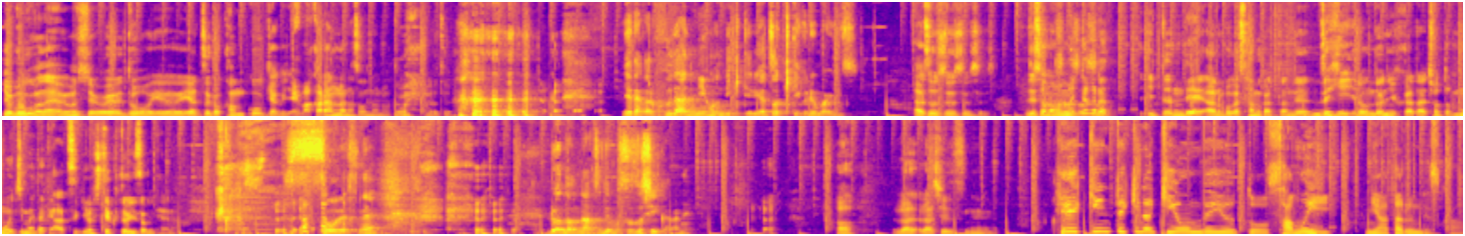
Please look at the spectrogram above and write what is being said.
いや僕も悩みましたよえどういうやつが観光客え分からんがなそんなのって思いながら いや、だから普段日本で着てるやつを着てくればいいんですあそうそうですそうでそのまま行ったから行ったんであの僕は寒かったんでぜひロンドンに行く方はちょっともう一枚だけ厚着をしていくといいぞみたいな感じでよ。そうですね。ロンドン夏でも涼しいからね。あららしいですね平均的な気温で言うと寒いに当たるんですか？まあ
